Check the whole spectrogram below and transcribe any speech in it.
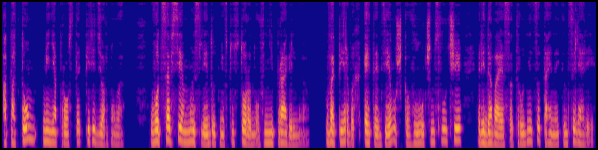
А потом меня просто передернуло. Вот совсем мысли идут не в ту сторону, в неправильную. Во-первых, эта девушка в лучшем случае рядовая сотрудница тайной канцелярии,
